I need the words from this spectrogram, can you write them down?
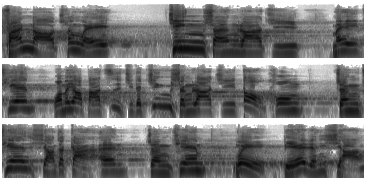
烦恼称为。精神垃圾，每天我们要把自己的精神垃圾倒空，整天想着感恩，整天为别人想，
